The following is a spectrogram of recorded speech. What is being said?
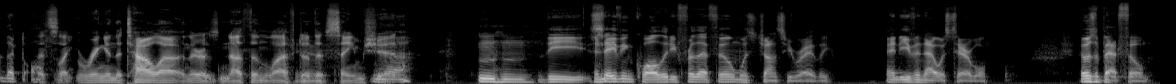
that looked awful. that's like wringing the towel out, and there is nothing left of the same shit. Yeah. Mm-hmm. the And- saving quality for that film was John C. Reilly, and even that was terrible. It was a bad film.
